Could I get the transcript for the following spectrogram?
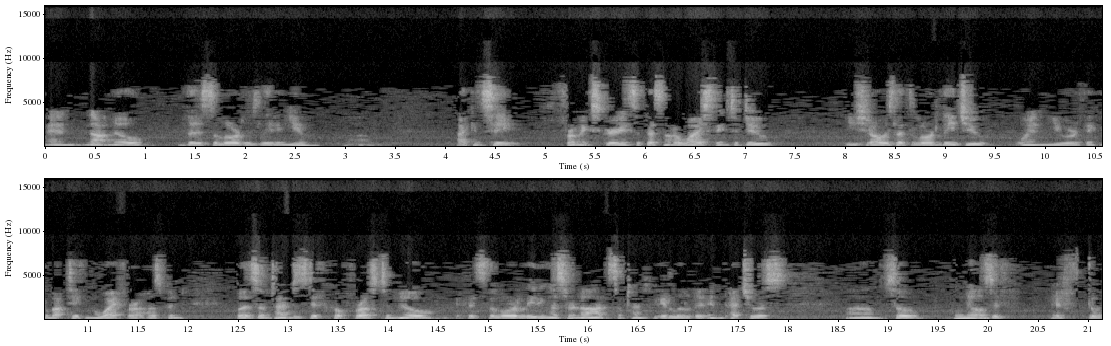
and not know that it's the Lord who's leading you. Um, I can say from experience that that's not a wise thing to do. You should always let the Lord lead you when you are thinking about taking a wife or a husband. But sometimes it's difficult for us to know if it's the Lord leading us or not. Sometimes we get a little bit impetuous. Um, so who knows if if the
